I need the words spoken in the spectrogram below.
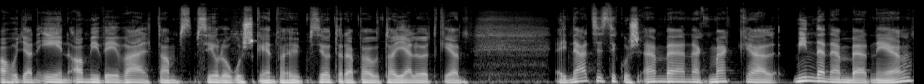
ahogyan én, amivé váltam pszichológusként, vagy pszichoterapeuta jelöltként. Egy narcisztikus embernek meg kell minden embernél,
